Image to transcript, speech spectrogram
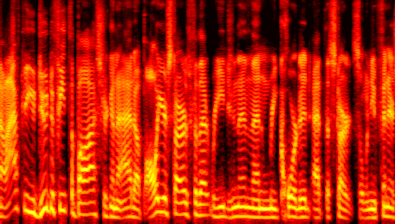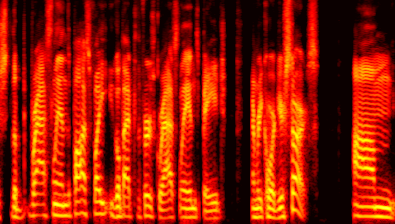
Now, after you do defeat the boss, you're going to add up all your stars for that region and then record it at the start. So when you finish the Grasslands boss fight, you go back to the first Grasslands page and record your stars. Um,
